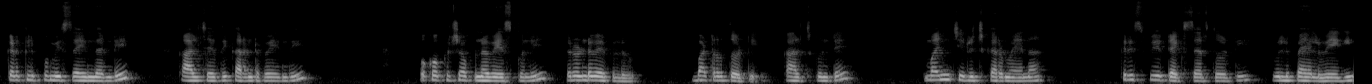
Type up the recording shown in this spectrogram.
ఇక్కడ క్లిప్ మిస్ అయిందండి. కాల్చేది కరెంట్ పోయింది. ఒక్కొక్క చొప్పున వేసుకుని రెండు వైపులు బటర్ తోటి కాల్చుకుంటే మంచి రుచికరమైన క్రిస్పీ టెక్స్చర్ తోటి ఉల్లిపాయలు వేగి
